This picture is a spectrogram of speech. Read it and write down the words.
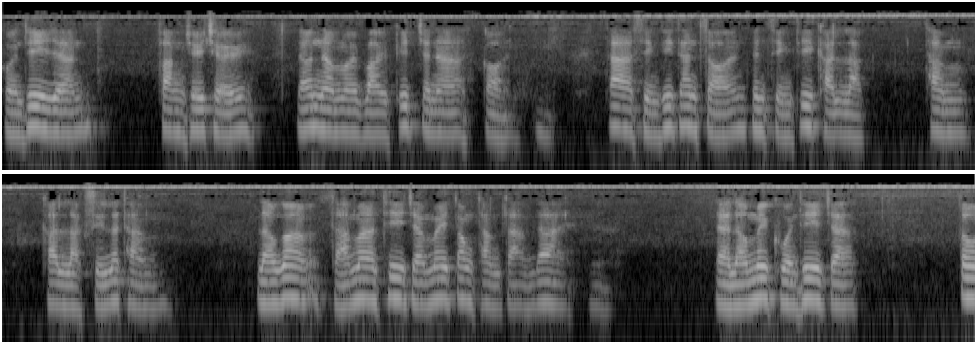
ควรที่จะ ฟังเฉยๆ แล้วนำมาไปพิจารณาก่อน ถ้าสิ่งที่ท่านสอนเป็นสิ่งที่ขัดหลักทำการหลักศีลธรรม เราก็สามารถที่จะไม่ต้องทำตามได้ แต่เราไม่ควรที่จะโต้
